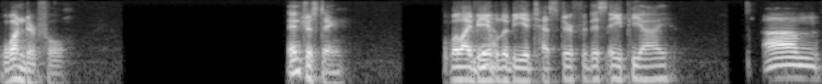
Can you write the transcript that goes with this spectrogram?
Wonderful. Interesting. Will I be Yeah. able to be a tester for this API? Um,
